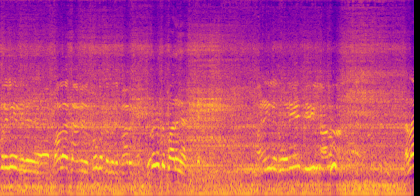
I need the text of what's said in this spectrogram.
எனக்கு பாலாசாமி தூக்கத்தை கொஞ்சம் பாருங்க. உலகத்தை பாருங்க. மழையில் ரோடே தெரியலனாலும் நல்லா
